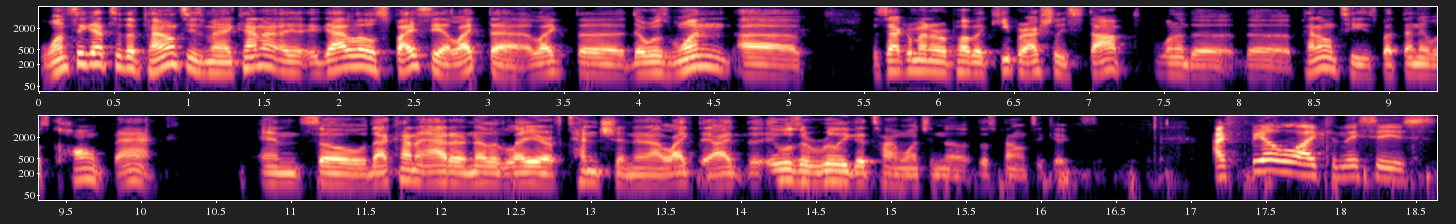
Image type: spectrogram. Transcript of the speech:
once he got to the penalties, man, it kind of it got a little spicy. I like that. I like the there was one uh the Sacramento Republic keeper actually stopped one of the the penalties, but then it was called back. And so that kind of added another layer of tension, and I liked it. I, it was a really good time watching the, those penalty kicks. I feel like, and this is,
